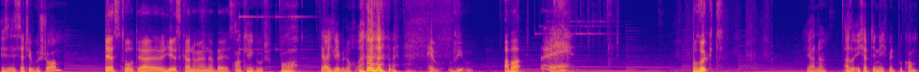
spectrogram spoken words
Ist, ist der Typ gestorben? Der ist tot, ja, hier ist keiner mehr in der Base. Okay, gut. Boah. Ja, ich lebe noch. Ey, wie. Aber, hä? Verrückt. ja, ne? Also, ich habe den nicht mitbekommen.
